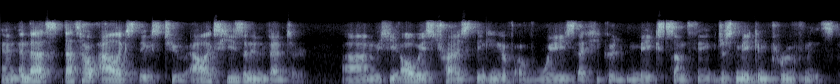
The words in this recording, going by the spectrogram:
and and that's that's how Alex thinks too. Alex, he's an inventor. Um, he always tries thinking of, of ways that he could make something, just make improvements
